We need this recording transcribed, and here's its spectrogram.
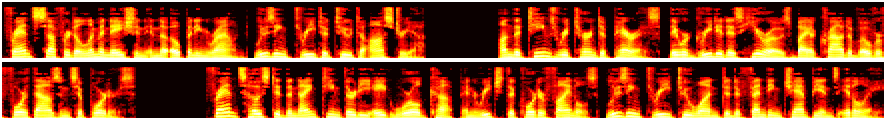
France suffered elimination in the opening round, losing 3–2 to Austria. On the team's return to Paris, they were greeted as heroes by a crowd of over 4,000 supporters. France hosted the 1938 World Cup and reached the quarter-finals, losing 3–1 to defending champions Italy.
